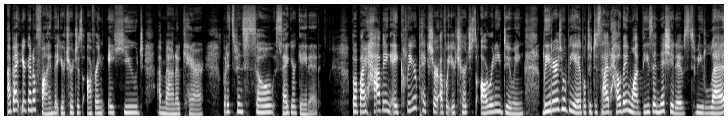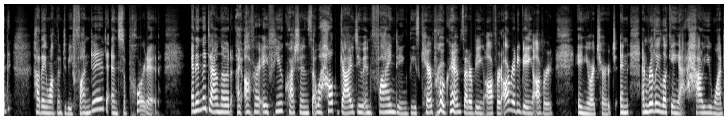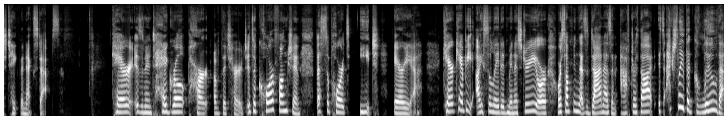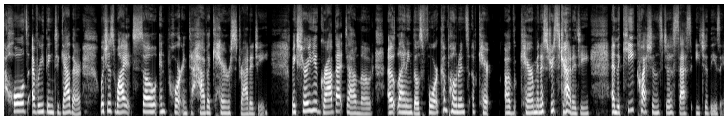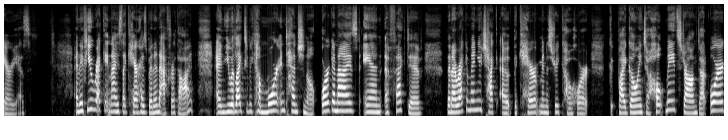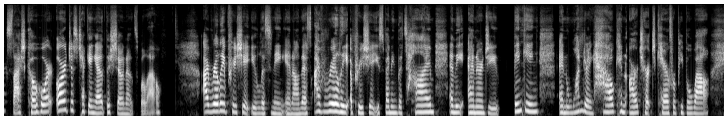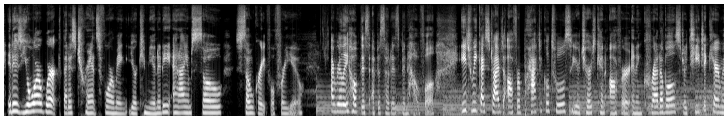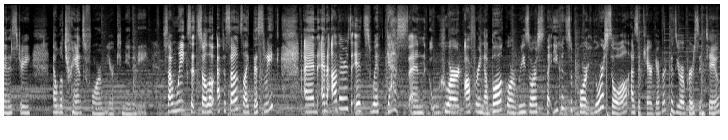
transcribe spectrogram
I bet you're going to find that your church is offering a huge amount of care, but it's been so segregated. But by having a clear picture of what your church is already doing, leaders will be able to decide how they want these initiatives to be led, how they want them to be funded and supported. And in the download, I offer a few questions that will help guide you in finding these care programs that are being offered, already being offered in your church, and, and really looking at how you want to take the next steps. Care is an integral part of the church. It's a core function that supports each area. Care can't be isolated ministry or or something that's done as an afterthought. It's actually the glue that holds everything together, which is why it's so important to have a care strategy. Make sure you grab that download outlining those four components of care of care ministry strategy and the key questions to assess each of these areas. And if you recognize that care has been an afterthought and you would like to become more intentional, organized, and effective, then I recommend you check out the Care Ministry cohort by going to hopemadestrong.org slash cohort or just checking out the show notes below. I really appreciate you listening in on this. I really appreciate you spending the time and the energy thinking and wondering how can our church care for people well? It is your work that is transforming your community and i am so so grateful for you I really hope this episode has been helpful. Each week, I strive to offer practical tools so your church can offer an incredible strategic care ministry that will transform your community. Some weeks it's solo episodes like this week, and, and others it's with guests and who are offering a book or resource so that you can support your soul as a caregiver because you're a person too,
